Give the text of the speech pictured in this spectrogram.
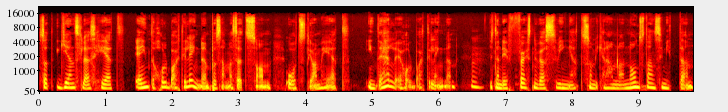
Så att gränslöshet är inte hållbart i längden på samma sätt som åtstramhet inte heller är hållbart i längden. Mm. Utan det är först när vi har svingat som vi kan hamna någonstans i mitten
